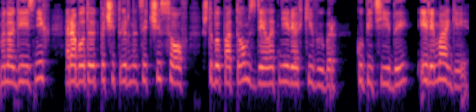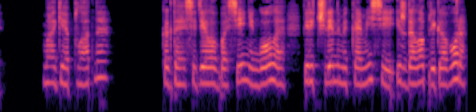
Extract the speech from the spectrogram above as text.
Многие из них работают по 14 часов, чтобы потом сделать нелегкий выбор – купить еды или магии. Магия платная? Когда я сидела в бассейне голая перед членами комиссии и ждала приговора,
